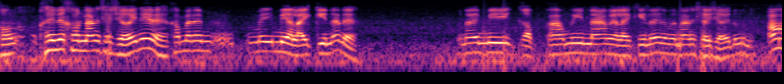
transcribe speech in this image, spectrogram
เขาแค่นี้เขานั่งเฉยๆเนี่ยเขาไม่ได้ไม่มีอะไรกินนะเนี่ย ไม่ได้มีกับข้าวมีน้ำอะไรกินเลยมันนั่งเฉยๆดูเอ้า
